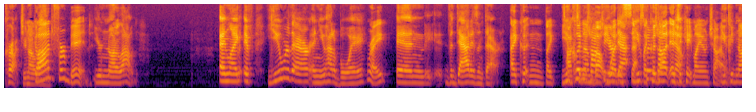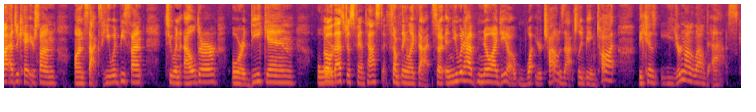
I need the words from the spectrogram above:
correct you're not God allowed forbid. you're not allowed and like if you were there and you had a boy Right. and the dad isn't there I couldn't like You talk to couldn't them talk about to your what is dad- sex. you I couldn't could not talk- no. educate my own child. you could not educate your son on sex he would be sent to an elder or a deacon or oh, that's just fantastic. something like that. So, and you would have no idea what your child is actually being taught because you're not allowed to ask.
